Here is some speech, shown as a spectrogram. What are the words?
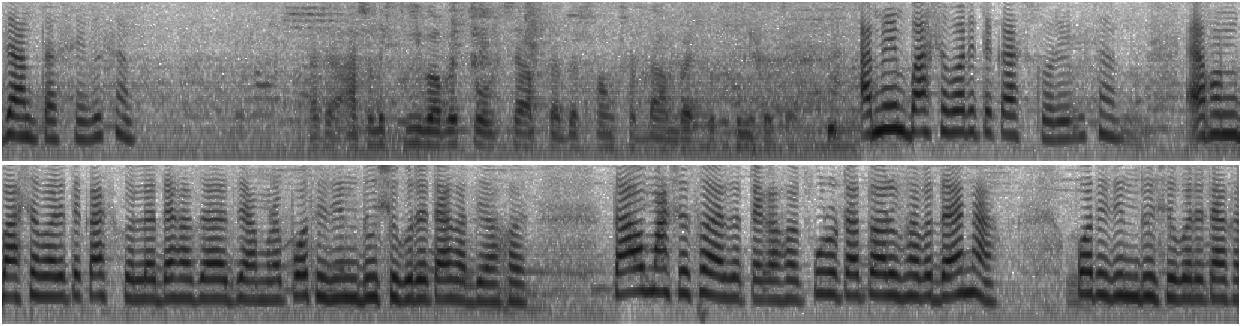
জানতাছি বুঝছেন? আচ্ছা আসলে কীভাবে চলছে আপনাদের সংসারটা? আমরা একটু শুনতে চাই। আমি বাসা বাড়িতে কাজ করি বুঝছেন? এখন বাসা বাড়িতে কাজ করলে দেখা যায় যে আমরা প্রতিদিন দুশো করে টাকা দেওয়া হয়। তাও মাসে ছয় হাজার টাকা হয় পুরোটা তো আর ওইভাবে দেয় না। প্রতিদিন দুশো করে টাকা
